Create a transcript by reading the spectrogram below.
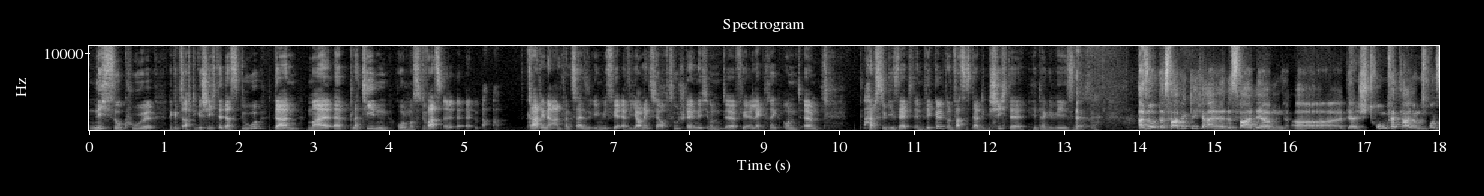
nicht so cool. Da gibt es auch die Geschichte, dass du dann mal äh, Platinen holen musst. Du warst äh, äh, gerade in der Anfangszeit irgendwie für Avionics ja auch zuständig und äh, für Elektrik. Und ähm, hattest du die selbst entwickelt und was ist da die Geschichte hinter gewesen? Also das war wirklich, äh, das war der, äh, der Stromverteilungsbox,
